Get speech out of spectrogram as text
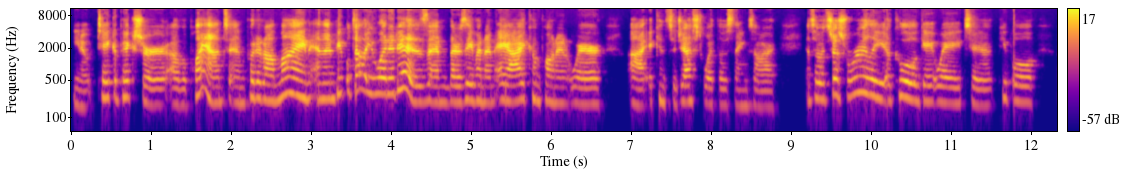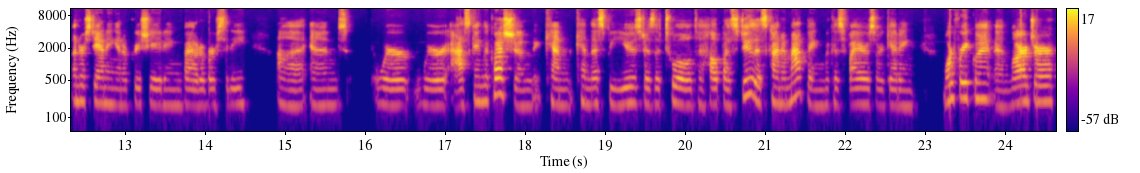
you know, take a picture of a plant and put it online and then people tell you what it is. And there's even an AI component where uh, it can suggest what those things are. And so it's just really a cool gateway to people understanding and appreciating biodiversity. Uh, and we're we're asking the question: Can can this be used as a tool to help us do this kind of mapping? Because fires are getting more frequent and larger,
